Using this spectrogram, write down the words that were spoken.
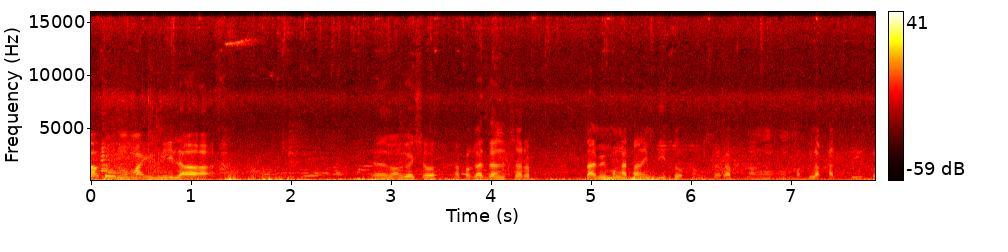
bagong Maynila. Ayan mga guys, oh. Napaganda ng sarap. Daming mga tanim dito. Ang sarap ng maglakad dito.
